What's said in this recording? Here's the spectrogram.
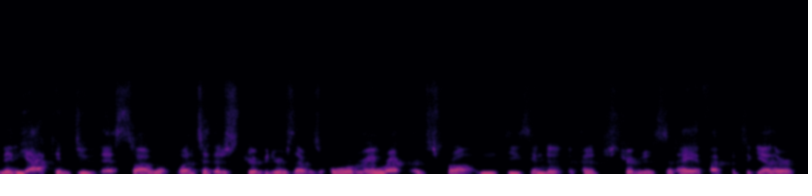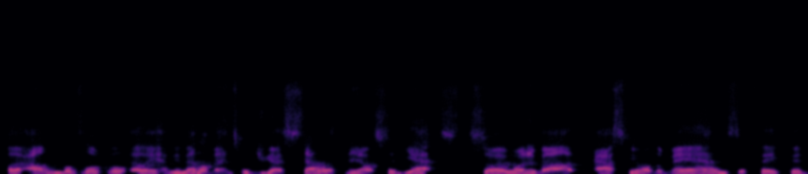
maybe I could do this. So I w- went to the distributors that was ordering records from these independent distributors. Said, hey, if I put together an album of local LA heavy metal bands, would you guys sell it? And they all said yes. So I went about asking all the bands if they could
